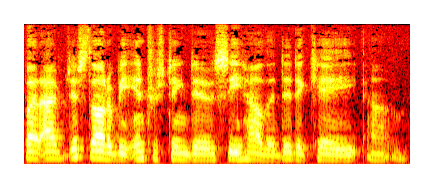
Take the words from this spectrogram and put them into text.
But I just thought it'd be interesting to see how the Didache um,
